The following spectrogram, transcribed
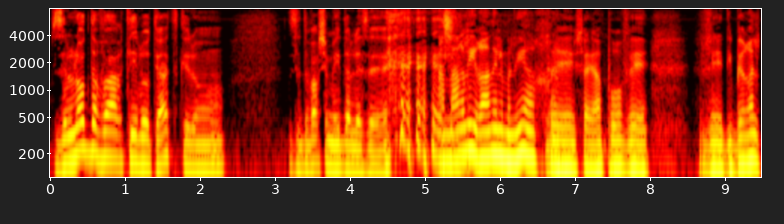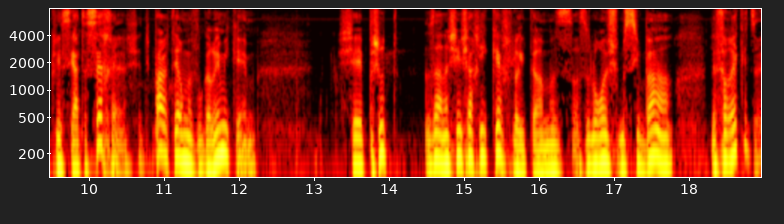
זה לא דבר, כאילו, את יודעת, כאילו... זה דבר שמעיד על איזה... אמר לי רן אלמליח, אה, שהיה פה, ו... ודיבר על כנסיית השכל, שטיפה יותר מבוגרים מכם, שפשוט זה האנשים שהכי כיף לו איתם, אז, אז הוא לא רואה שום סיבה לפרק את זה.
